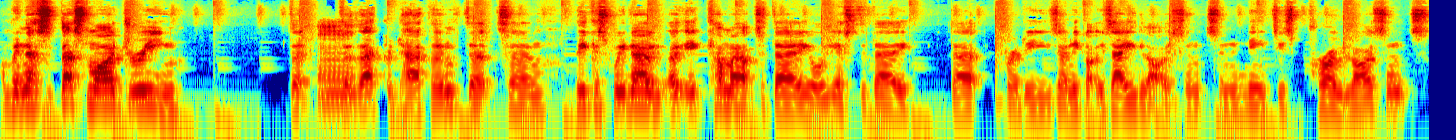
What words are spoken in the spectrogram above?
I mean, that's that's my dream that Mm. that, that could happen. That um, because we know uh, it come out today or yesterday that Freddie's only got his A license and he needs his pro license.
